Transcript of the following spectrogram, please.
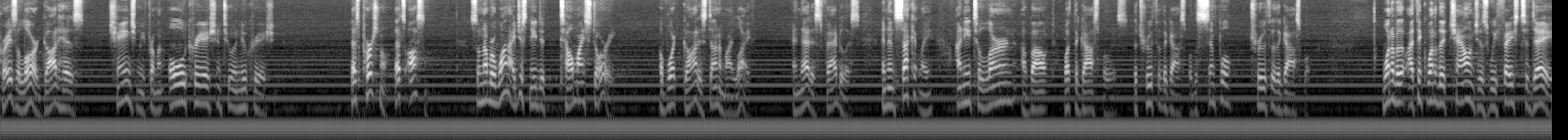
Praise the Lord. God has changed me from an old creation to a new creation. That's personal. That's awesome. So, number one, I just need to tell my story of what God has done in my life. And that is fabulous. And then, secondly, I need to learn about what the gospel is, the truth of the gospel, the simple truth of the gospel. One of the, I think one of the challenges we face today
